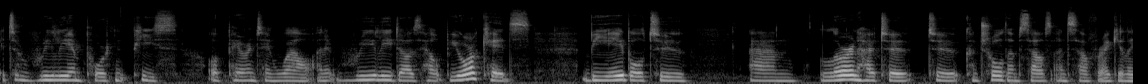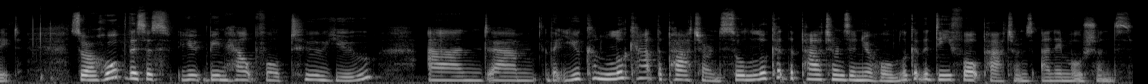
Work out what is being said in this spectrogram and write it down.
It's a really important piece of parenting well, and it really does help your kids be able to um, learn how to, to control themselves and self regulate. So I hope this has been helpful to you and um, that you can look at the patterns. So look at the patterns in your home, look at the default patterns and emotions.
